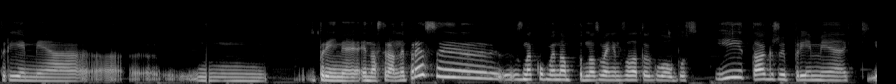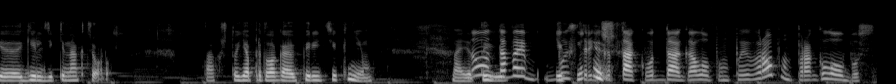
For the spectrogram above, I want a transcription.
премия, э, премия иностранной прессы, знакомая нам под названием «Золотой глобус», и также премия э, гильдии киноактеров. Так что я предлагаю перейти к ним. Надя, ну, ты давай быстренько знаешь? так, вот да, галопом по Европам, про глобус.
